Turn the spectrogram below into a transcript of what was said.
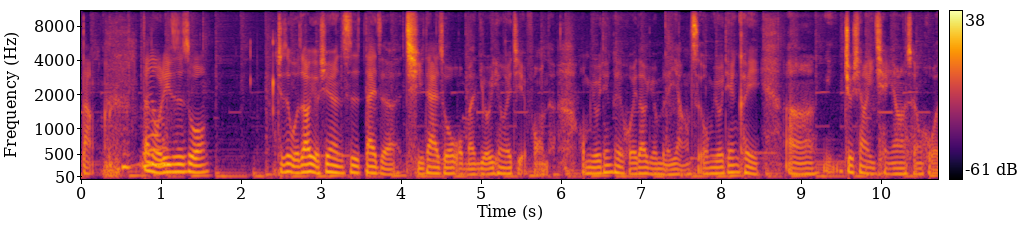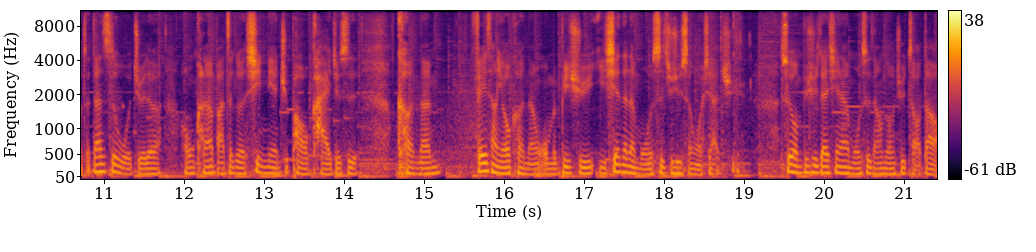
当。但是我的意思是说，其实我知道有些人是带着期待说，我们有一天会解封的，我们有一天可以回到原本的样子，我们有一天可以，嗯、呃，就像以前一样的生活着。但是我觉得我们可能要把这个信念去抛开，就是可能。非常有可能，我们必须以现在的模式继续生活下去，所以我们必须在现在模式当中去找到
